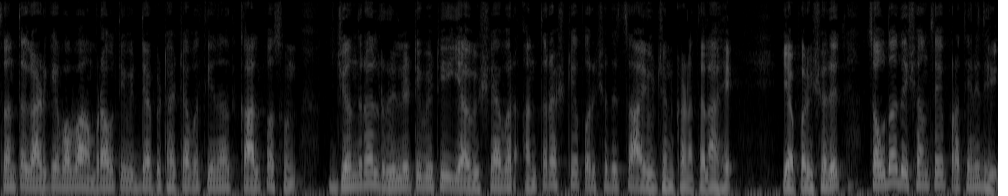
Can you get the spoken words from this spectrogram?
संत गाडगेबाबा अमरावती विद्यापीठाच्या वतीनं कालपासून जनरल रिलेटिव्हिटी या विषयावर आंतरराष्ट्रीय परिषदेचं आयोजन करण्यात आलं आहे. या परिषदेत चौदा देशांचे प्रतिनिधी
